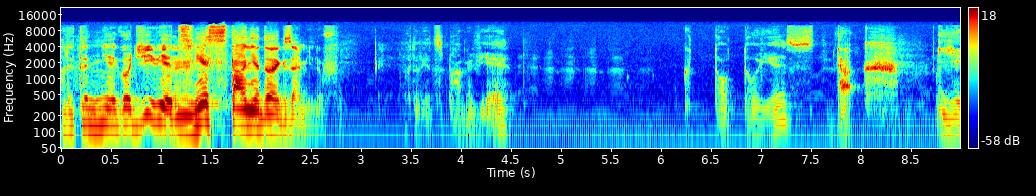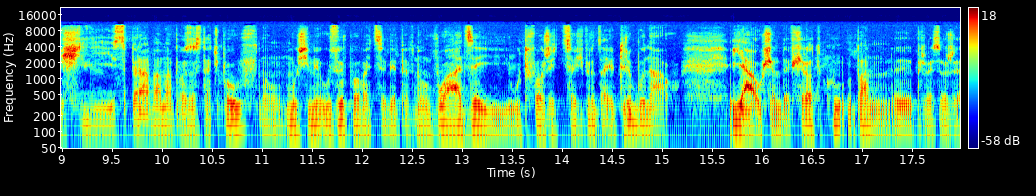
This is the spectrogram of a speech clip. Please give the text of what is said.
Ale ten niegodziwiec... Nie stanie do egzaminów. Kto więc pan wie? Kto to jest? Tak. Jeśli sprawa ma pozostać poufną, musimy uzurpować sobie pewną władzę i utworzyć coś w rodzaju trybunału. Ja usiądę w środku, pan y, profesorze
